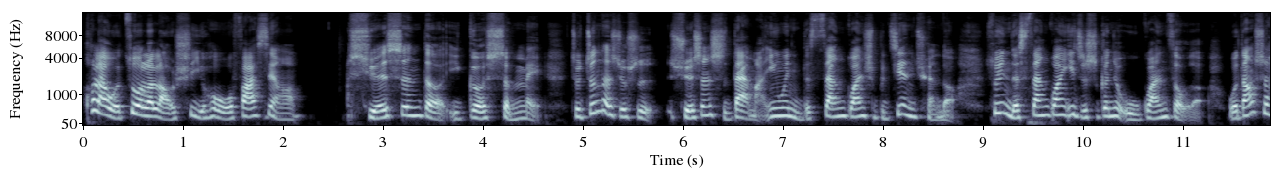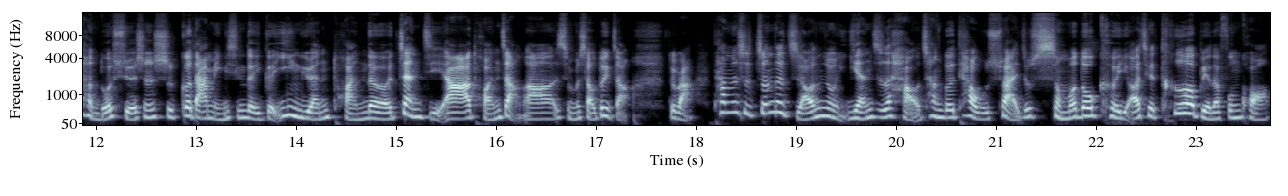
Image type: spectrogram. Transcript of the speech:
后来我做了老师以后，我发现啊，学生的一个审美就真的就是学生时代嘛，因为你的三观是不健全的，所以你的三观一直是跟着五官走的。我当时很多学生是各大明星的一个应援团的站姐啊、团长啊、什么小队长，对吧？他们是真的只要那种颜值好、唱歌跳舞帅，就什么都可以，而且特别的疯狂。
